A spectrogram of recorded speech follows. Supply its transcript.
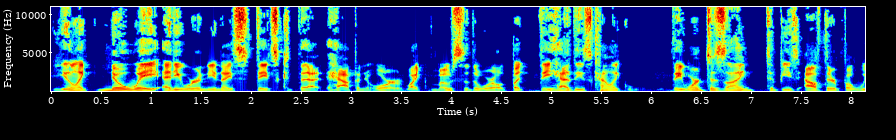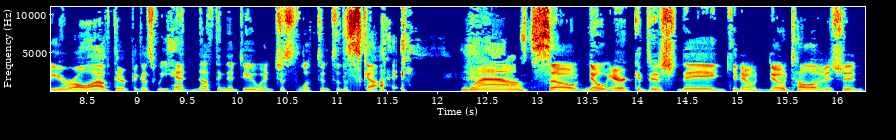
you know, like no way anywhere in the United States could that happen or like most of the world. But they had these kind of like, they weren't designed to be out there, but we were all out there because we had nothing to do and just looked into the sky. Wow. So no air conditioning, you know, no television,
